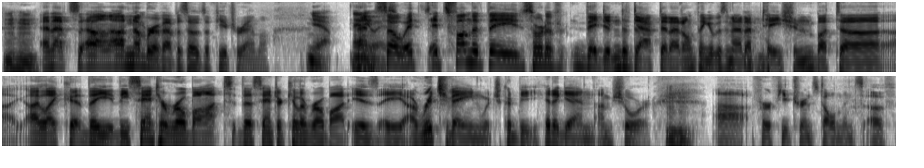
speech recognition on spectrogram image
Mm-hmm. And that's uh, a number of episodes of Futurama. yeah. And so it's it's fun that they sort of they didn't adapt it. I don't think it was an adaptation, but uh, I, I like uh, the the Santa robot. The Santa killer robot is a, a rich vein which could be hit again. I'm sure uh, for future installments of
